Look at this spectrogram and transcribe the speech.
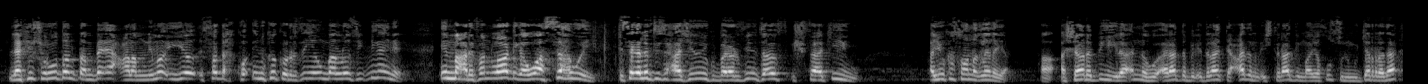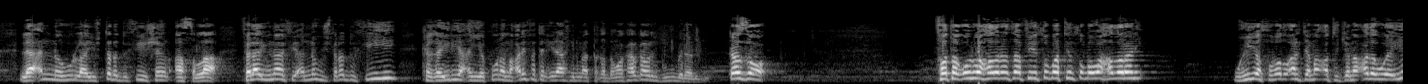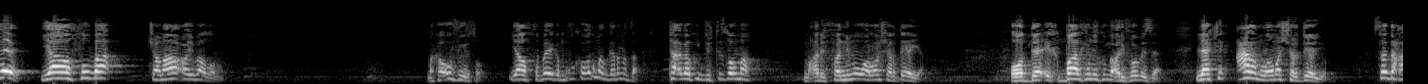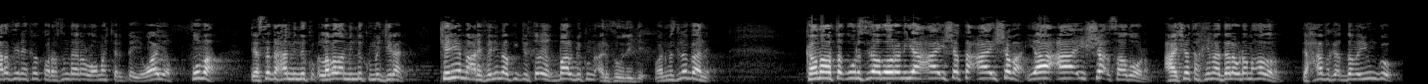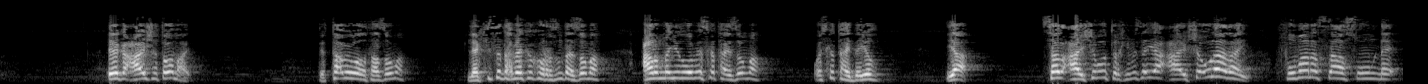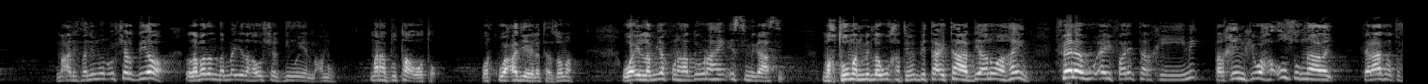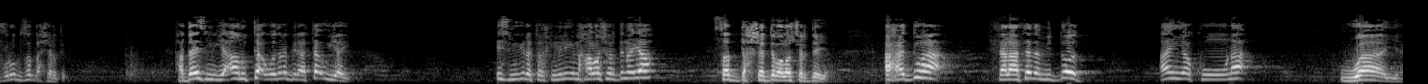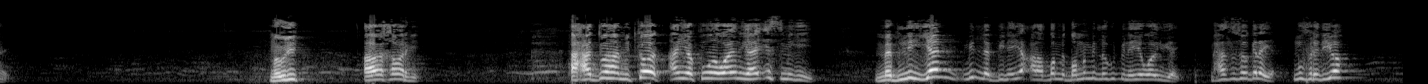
Laakiin shuruudan dambe calamnimo iyo saddex inuu ka kororsan yahay un baan loo sii dhigayne in macrifo loo dhiga waa sax wey isaga laftiisa xaashiyada way ku baraarufinaysaa ishfaakihi ayuu ka soo naqlinaya. Ashaara bihi ilى anahu araada bidlaaqi cadam اshtiraadi ma yahusu mujarada la anahu la yushtaradu fihi shayun asla. Falaa yunafi anahu yushtaradu fihi kagayrihi an yakuna macrifata ila akhiri ma taqadam waka halka horta kugu baraarujiye kaso fataqul waxaad ohanaysaa fi hubatin huba waxaad orani wahiya hubadu aljamacatu jamaacada weeye yaa huba jamaacoy baad odhan marka u fiirso yaa hubeyga muxuu ka wada maad garanaysaa ta baa ku jirta soo ma? Macrifanimo waa loo shardiyaya oo dee iqbaalkanay ku macrifoobaysaa. Laakiin calam looma shardiyayo. Saddex xaraf inay ka kororsan tahayna looma shardiyayo. Waayo huba dee saddexa midna labada midna kuma jiraan. Keliya macrifanimaa ku jirta iqbaal bay ku macrifowday de waan masle bane kamaa taqul sidaad ohan ya caaishata caaishaba yaa caaisha saad odhan. Caaisha tarkiima dala dha maxaad odhan. De xafka damayungo eega caaishata waa maxay dee ta bay wadataa soo ma laakiin saddex bay ka kororsan tahay soo ma calamna iyadu iska tahay soo ma waa iska tahay de ya saad caaishaba u tarkiimisa yaa caaisha u leedahay fubana saasun dhe macrifanimun u shardiyo labadan dambe iyada ha u shardin weyan macnuhu. Mar hadduu taa wato warku waa cadi ayla tahay soo ma? Wain lam yakun haddii un ahayn ismigaasi. Maktuuman mid lagu khatimay bita ta haddii aanu ahayn falahu ay fali tarkiimi tarkiimkii waxa u sugnaaday alaaatu shuruudi saddex shardi. Haddaa ismigii aanu ta wadana bilaa ta u yahay ismigii la tarkiiminaya maxaa loo shardinaya saddex shardi baa loo shardiyaya axaduha halaatada midood an yakuna waa yahay. Mawlid aawe khabarkii axaduha midkood an yakuna waa yahay ismigii mabniyan mid la bineeye calaa dami damo mid lagu bineeye waa yahay. Maxaa soo gelaya mufrad iyo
